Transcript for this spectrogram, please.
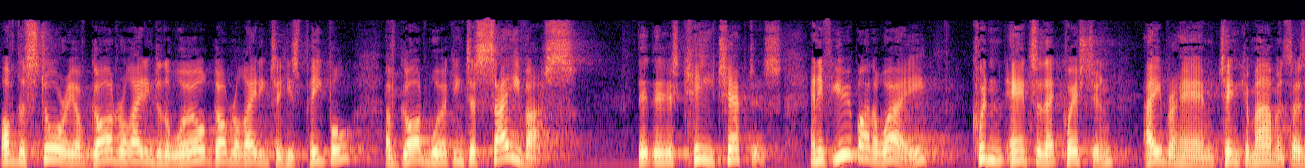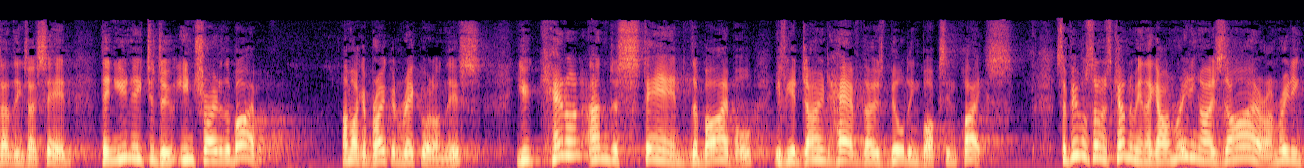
of the story of God relating to the world, God relating to his people, of God working to save us. They're, just key chapters. And if you, by the way, couldn't answer that question, Abraham, Ten Commandments, those other things I said, then you need to do intro to the Bible. I'm like a broken record on this. You cannot understand the Bible if you don't have those building blocks in place. So people sometimes come to me and they go, I'm reading Isaiah, I'm reading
